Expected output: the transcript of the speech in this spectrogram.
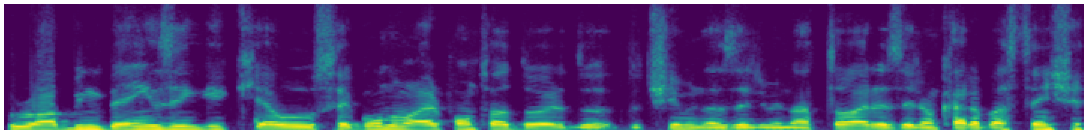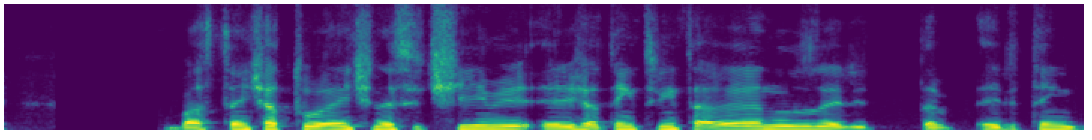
o Robin Benzing, que é o segundo maior pontuador do, do time nas eliminatórias. Ele é um cara bastante, bastante atuante nesse time. Ele já tem 30 anos, ele, ele tem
